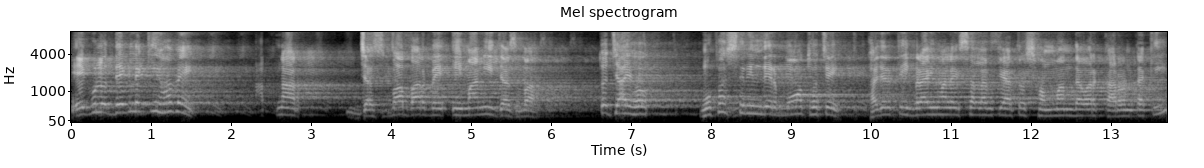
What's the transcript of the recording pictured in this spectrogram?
এগুলো দেখলে কি হবে? আপনার জজবা বাড়বে ইমানি জজবা। তো যাই হোক মুফাসরিনদের মত হচ্ছে হজরত ইব্রাহিম আলাইসাল্লামকে এত সম্মান দেওয়ার কারণটা কি?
